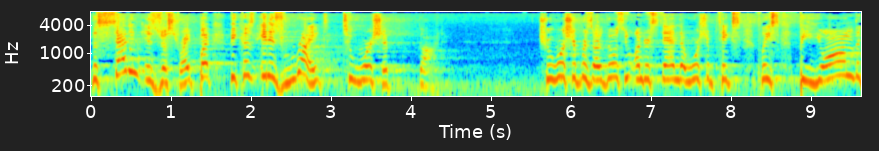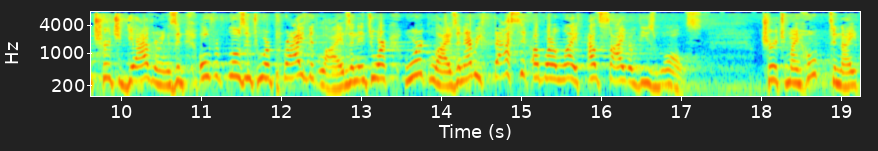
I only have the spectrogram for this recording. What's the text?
the setting is just right, but because it is right to worship God. True worshipers are those who understand that worship takes place beyond the church gatherings and overflows into our private lives and into our work lives and every facet of our life outside of these walls. Church, my hope tonight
